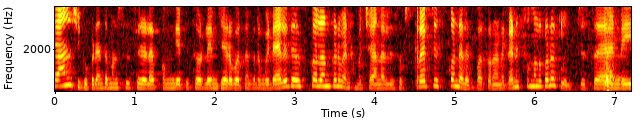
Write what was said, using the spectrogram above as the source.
ఛానల్ చూపిడంత మనం చూసే అప్కమింగ్ ఎపిసోడ్లో ఏం జరగబోతుంది కనుక మీ డైలీ తెలుసుకోవాలనుకుంటే వెంటనే మా ఛానల్ని సబ్స్క్రైబ్ చేసుకోండి. అలాగే పక్కన ఉన్న గణిత సొమ్ములు కూడా క్లిక్ చేసేయండి.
